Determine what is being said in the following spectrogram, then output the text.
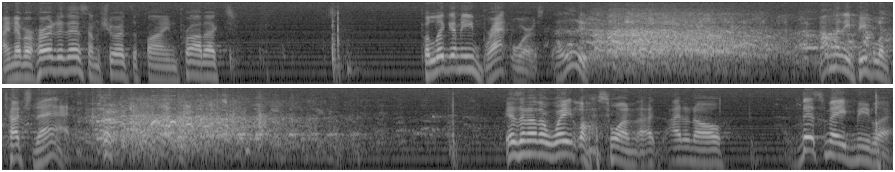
I never heard of this. I'm sure it's a fine product. Polygamy bratwurst. How many people have touched that? Here's another weight loss one. I, I don't know. This made me laugh.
